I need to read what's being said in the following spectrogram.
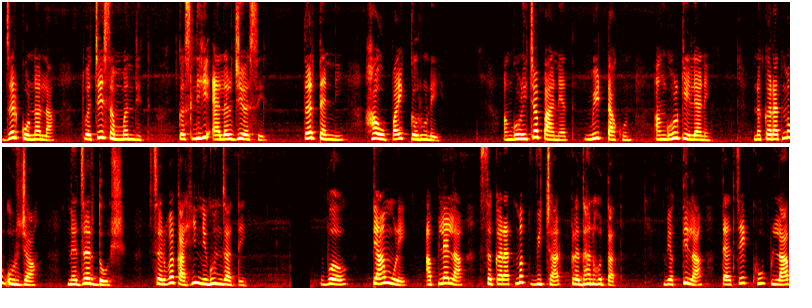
जर कोणाला त्वचेसंबंधित कसलीही ॲलर्जी असेल तर त्यांनी हा उपाय करू नये. आंघोळीच्या पाण्यात मीठ टाकून आंघोळ केल्याने नकारात्मक ऊर्जा नजर दोष सर्व काही निघून जाते व त्यामुळे आपल्याला सकारात्मक विचार प्रदान होतात. व्यक्तीला त्याचे खूप लाभ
